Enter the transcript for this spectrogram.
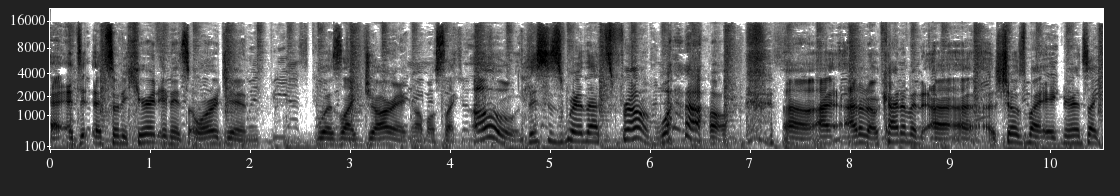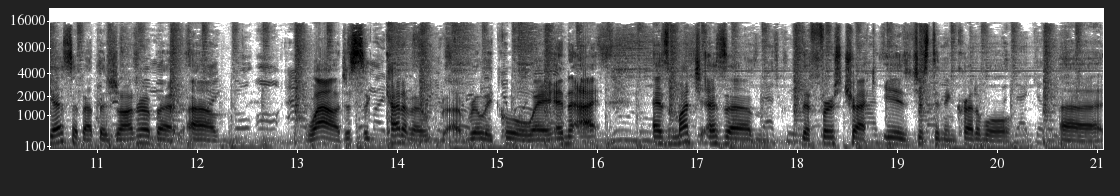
and, and so to hear it in its origin was like jarring, almost like, oh, this is where that's from. Wow. Uh, I, I don't know, kind of an, uh, uh, shows my ignorance, I guess, about the genre, but um, wow, just a, kind of a, a, really cool way. And I, as much as um, the first track is just an incredible uh,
